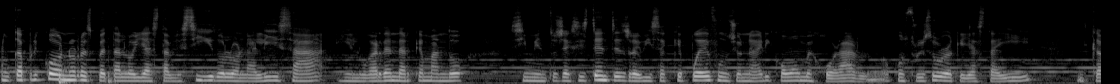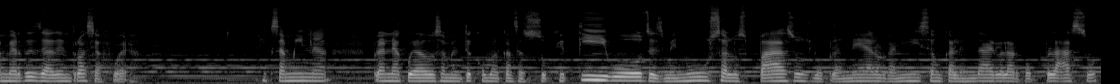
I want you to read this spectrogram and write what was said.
Un Capricornio respeta lo ya establecido, lo analiza y en lugar de andar quemando cimientos ya existentes, revisa qué puede funcionar y cómo mejorarlo, construir sobre lo que ya está ahí y cambiar desde adentro hacia afuera. Examina, planea cuidadosamente cómo alcanzar sus objetivos, desmenuza los pasos, lo planea, lo organiza, un calendario a largo plazo.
